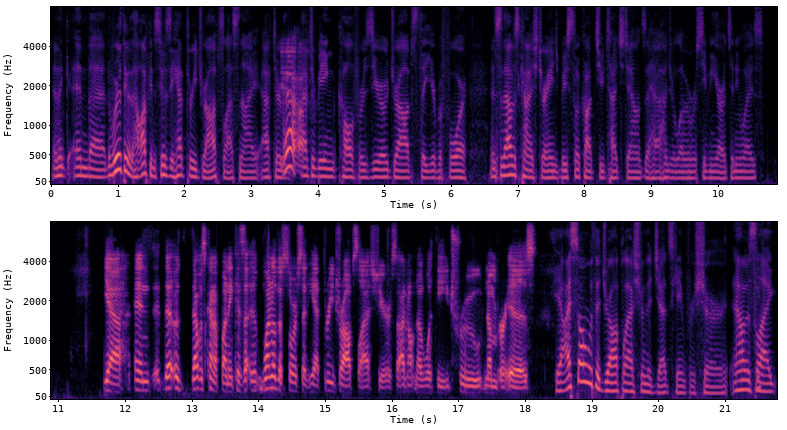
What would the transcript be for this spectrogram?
And the, and the, the weird thing with Hopkins too is he had three drops last night after Yeah. after being called for zero drops the year before, and so that was kind of strange. But he still caught two touchdowns that had 111 receiving yards, anyways. Yeah, and that was that was kind of funny because uh, one other source said he had three drops last year, so I don't know what the true number is. Yeah, I saw him with a drop last year in the Jets game for sure, and I was hmm. like,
